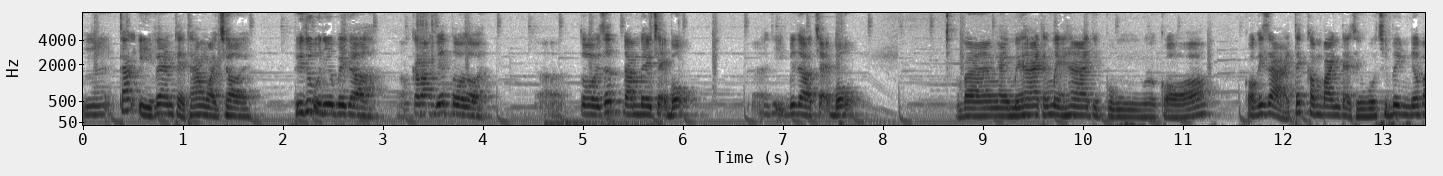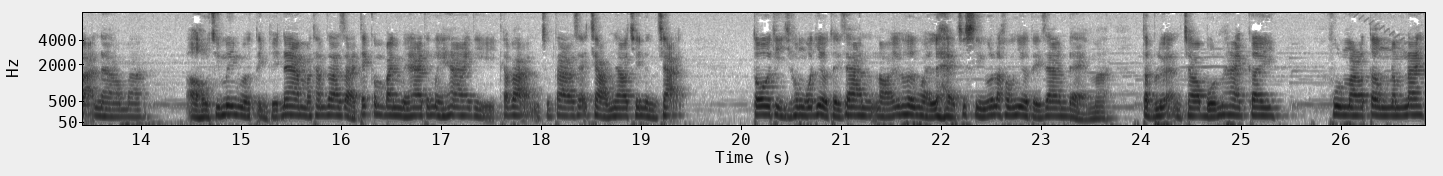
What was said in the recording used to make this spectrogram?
ừ, các event thể thao ngoài trời. Ví dụ như bây giờ ờ, các bạn biết tôi rồi. Ờ, tôi rất đam mê chạy bộ. Thì bây giờ chạy bộ. Và ngày 12 tháng 12 thì cùng có có cái giải Techcombank tại thành phố Hồ Chí Minh. Nếu bạn nào mà ở Hồ Chí Minh và tỉnh phía Nam mà tham gia giải Techcombank 12 tháng 12 thì các bạn chúng ta sẽ chào nhau trên đường chạy. Tôi thì không có nhiều thời gian nói hơi ngoài lề chút xíu là không nhiều thời gian để mà tập luyện cho 42 cây full marathon năm nay.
